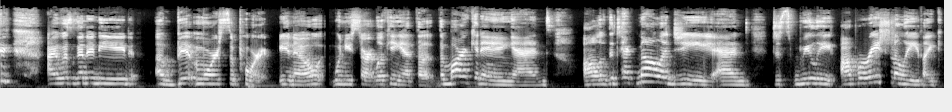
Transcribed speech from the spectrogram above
I was going to need a bit more support, you know, when you start looking at the the marketing and all of the technology and just really operationally like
